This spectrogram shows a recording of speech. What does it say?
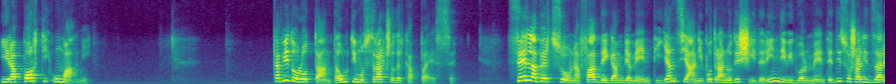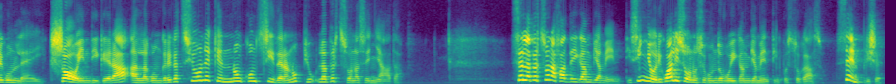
i rapporti umani. Capitolo 80, ultimo stralcio del KS. Se la persona fa dei cambiamenti, gli anziani potranno decidere individualmente di socializzare con lei. Ciò indicherà alla congregazione che non considerano più la persona segnata. Se la persona fa dei cambiamenti, signori, quali sono secondo voi i cambiamenti in questo caso? Semplice,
